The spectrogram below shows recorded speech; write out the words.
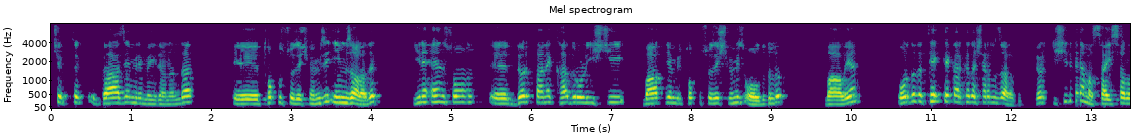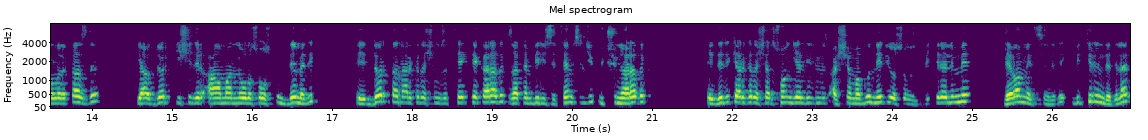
çıktık. Gazemir Meydanı'nda e, toplu sözleşmemizi imzaladık. Yine en son e, dört tane kadrolu işçiyi bağlayan bir toplu sözleşmemiz oldu. Bağlayan. Orada da tek tek arkadaşlarımızı aradık. Dört kişiydi ama sayısal olarak azdı. Ya dört kişidir aman ne olursa olsun demedik. E, dört tane arkadaşımızı tek tek aradık. Zaten birisi temsilci, üçünü aradık. E, dedik ki arkadaşlar son geldiğimiz aşama bu. Ne diyorsunuz? Bitirelim mi? Devam etsin dedik. Bitirin dediler.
